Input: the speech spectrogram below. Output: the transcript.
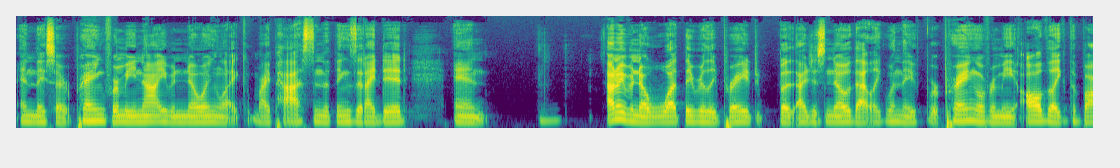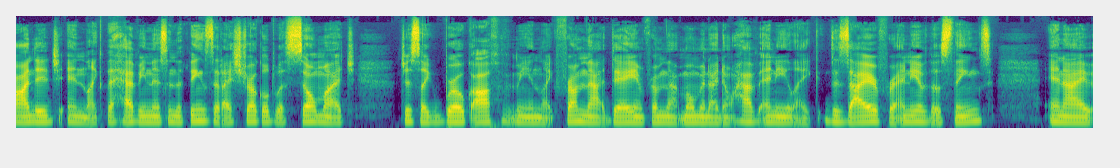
and they started praying for me, not even knowing like my past and the things that I did. And I don't even know what they really prayed, but I just know that like when they were praying over me, all like the bondage and like the heaviness and the things that I struggled with so much just like broke off of me and like from that day and from that moment I don't have any like desire for any of those things and I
